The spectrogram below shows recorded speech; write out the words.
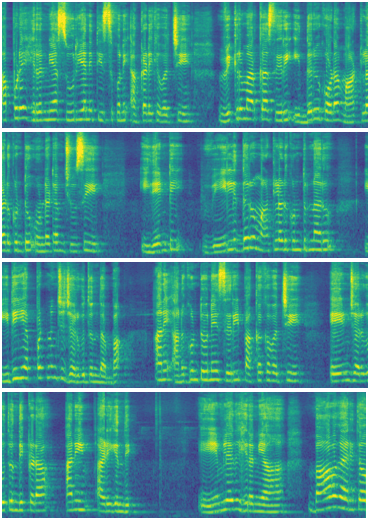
అప్పుడే హిరణ్య సూర్యని తీసుకుని అక్కడికి వచ్చి విక్రమార్క సిరి ఇద్దరూ కూడా మాట్లాడుకుంటూ ఉండటం చూసి ఇదేంటి? వీళ్ళిద్దరూ మాట్లాడుకుంటున్నారు? ఇది ఎప్పటి నుంచి జరుగుతుందబ్బా? అని అనుకుంటూనే సిరి పక్కకు వచ్చి ఏం జరుగుతుంది ఇక్కడ అని అడిగింది. ఏం లేదు హిరణ్య. బావగారితో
